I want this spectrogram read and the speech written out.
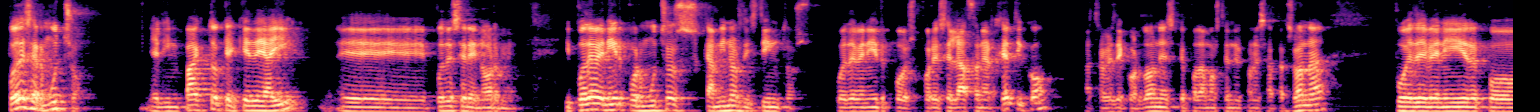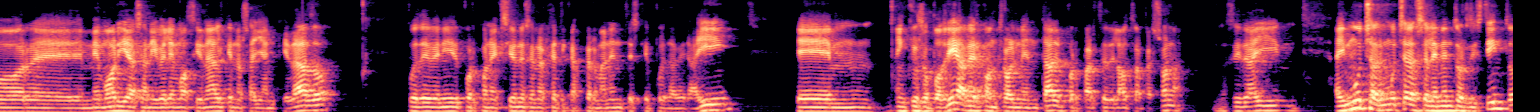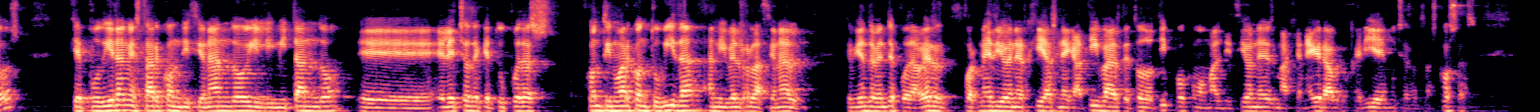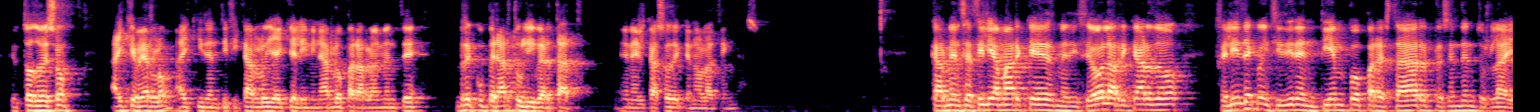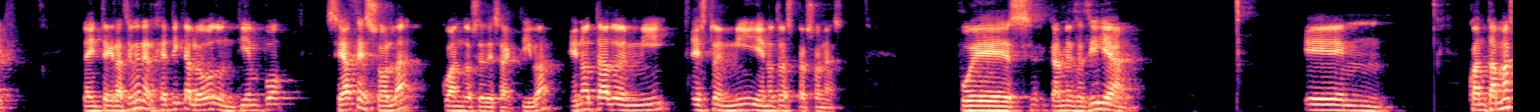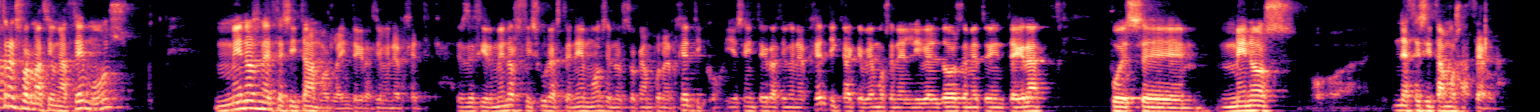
puede ser mucho. El impacto que quede ahí eh, puede ser enorme. Y puede venir por muchos caminos distintos. Puede venir pues, por ese lazo energético, a través de cordones que podamos tener con esa persona. Puede venir por eh, memorias a nivel emocional que nos hayan quedado. Puede venir por conexiones energéticas permanentes que pueda haber ahí. Em, incluso podría haber control mental por parte de la otra persona. Es decir, hay, hay muchos, muchos elementos distintos que pudieran estar condicionando y limitando eh, el hecho de que tú puedas continuar con tu vida a nivel relacional. Evidentemente puede haber por medio energías negativas de todo tipo, como maldiciones, magia negra, brujería y muchas otras cosas. Todo eso hay que verlo, hay que identificarlo y hay que eliminarlo para realmente recuperar tu libertad en el caso de que no la tengas. Carmen Cecilia Márquez me dice, hola Ricardo, feliz de coincidir en tiempo para estar presente en tus live. La integración energética luego de un tiempo se hace sola cuando se desactiva. He notado en mí esto en mí y en otras personas. Pues, Carmen Cecilia, em, cuanta más transformación hacemos, menos necesitamos la integración energética. Es decir, menos fisuras tenemos en nuestro campo energético. Y esa integración energética que vemos en el nivel 2 de Método Integra, pues eh, menos necesitamos hacerla.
